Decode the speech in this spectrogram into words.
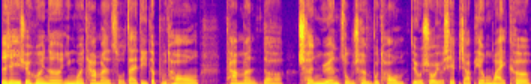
这些医学会呢，因为他们所在地的不同。他们的成员组成不同，比如说有些比较偏外科，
